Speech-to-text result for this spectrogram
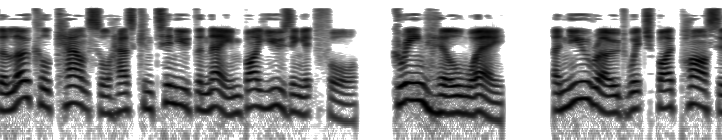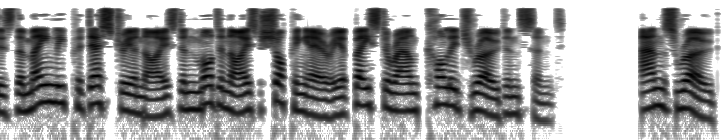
The local council has continued the name by using it for Greenhill Way, a new road which bypasses the mainly pedestrianised and modernised shopping area based around College Road and St. Anne's Road.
